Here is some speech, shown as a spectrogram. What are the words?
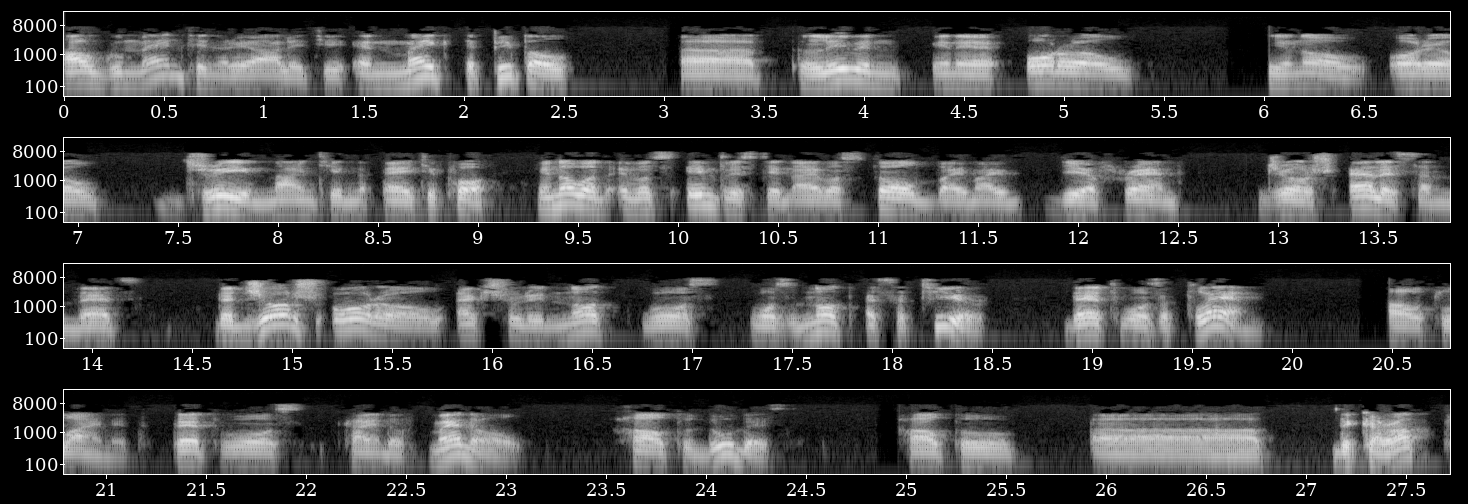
augmenting reality and make the people, uh, living in a Orwell, you know, Orwell dream, 1984. You know what? It was interesting. I was told by my dear friend, George Ellison, that that George Orwell actually not was was not a satire. That was a plan outlined. That was kind of manual how to do this, how to uh, corrupt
